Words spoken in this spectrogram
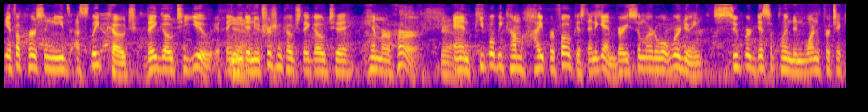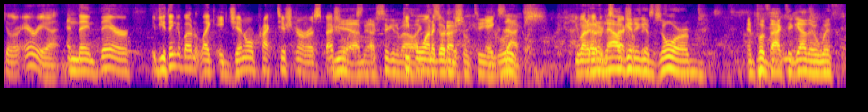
if a person needs a sleep coach, they go to you. If they need a nutrition coach, they go to him or her. Yeah. And people become hyper focused. And again, very similar to what we're doing, super disciplined in one particular area. And then there, if you think about it like a general practitioner or a specialist, Yeah, I mean, I was thinking about people like want to go specialty to the, exactly. groups You want to go to the now getting absorbed and put back together with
